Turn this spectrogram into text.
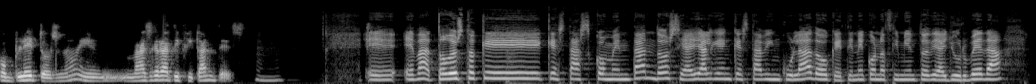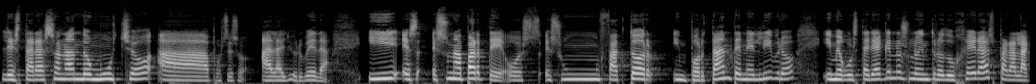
completos ¿no? y más gratificantes. Eh, Eva, todo esto que, estás comentando, si hay alguien que está vinculado, que tiene conocimiento de Ayurveda, le estará sonando mucho a, pues eso, a la Ayurveda. Y es, una parte o es, un factor importante en el libro y me gustaría que nos lo introdujeras para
